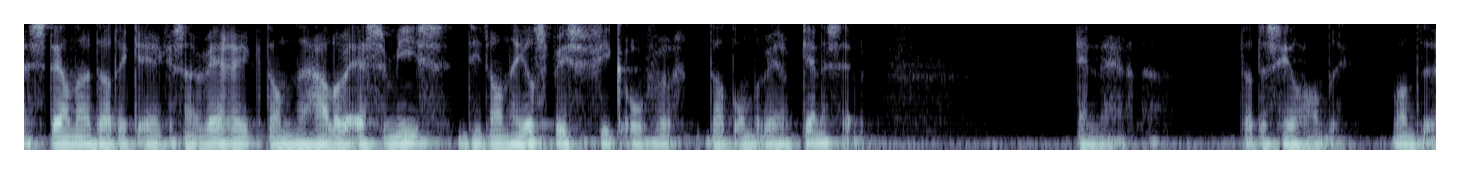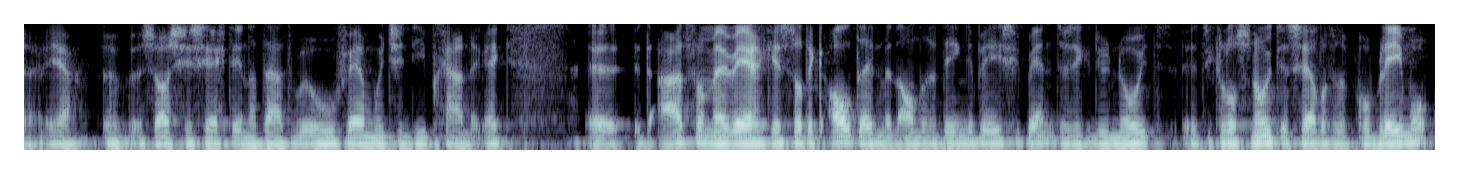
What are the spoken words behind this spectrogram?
stel nou dat ik ergens aan werk, dan halen we SME's... die dan heel specifiek over dat onderwerp kennis hebben. En dat is heel handig. Want uh, ja, uh, zoals je zegt, inderdaad, hoe ver moet je diep gaan? Kijk, het aard van mijn werk is dat ik altijd met andere dingen bezig ben. Dus ik, doe nooit, ik los nooit hetzelfde probleem op.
